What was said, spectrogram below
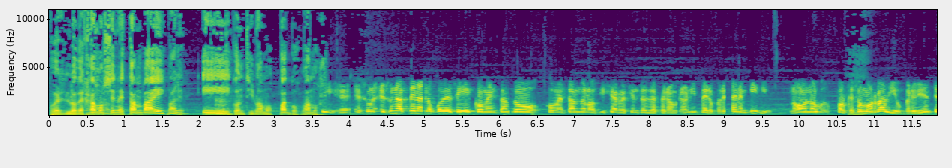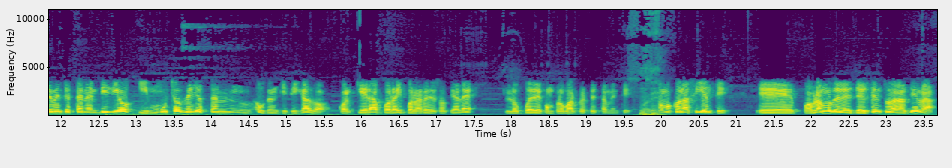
pues lo dejamos en stand-by Vale. y continuamos. Paco, vamos. Sí, eh, es, un- es una pena no poder seguir comentando comentando noticias recientes de fenómeno pero, pero están en vídeo. No, no, porque somos radio, pero evidentemente están en vídeo y muchos de ellos están autentificados. Cualquiera por ahí por las redes sociales lo puede comprobar perfectamente. Vamos con la siguiente. Eh, pues hablamos del- centro de la Tierra.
